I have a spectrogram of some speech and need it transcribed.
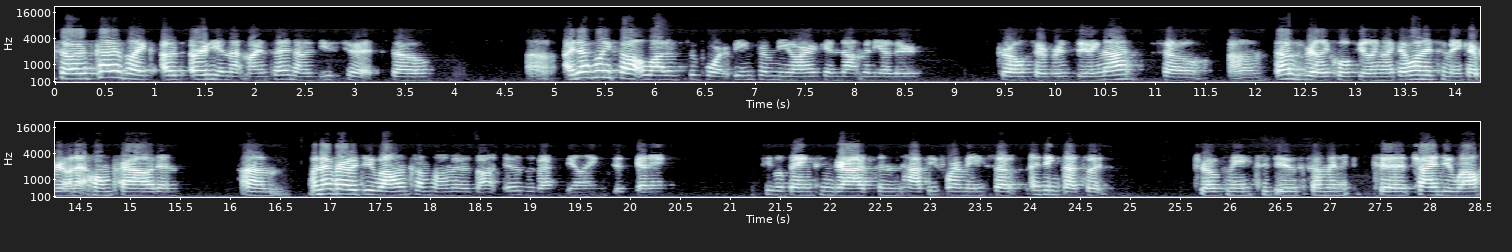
so I was kind of like I was already in that mindset and I was used to it. So uh, I definitely felt a lot of support being from New York and not many other girl surfers doing that. So um, that was a really cool feeling. Like I wanted to make everyone at home proud, and um, whenever I would do well and come home, it was on, it was the best feeling. Just getting people saying congrats and happy for me. So I think that's what drove me to do so many to try and do well.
